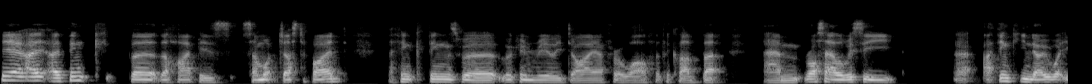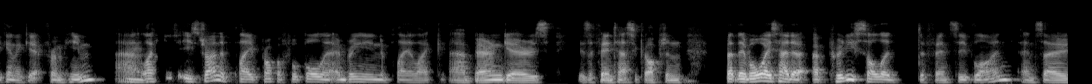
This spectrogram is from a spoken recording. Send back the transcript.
Yeah, I, I think the the hype is somewhat justified. I think things were looking really dire for a while for the club, but um, Ross Aloisi, uh, I think you know what you're going to get from him. Uh, mm. Like he's trying to play proper football, and bringing in a player like uh, Berenguer is is a fantastic option. But they've always had a, a pretty solid defensive line, and so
